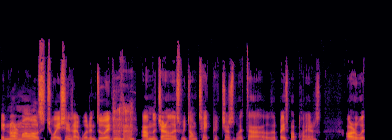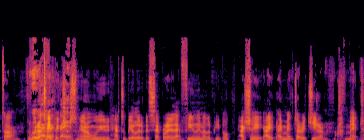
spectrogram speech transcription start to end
in normal situations, I wouldn't do it. hmm I'm the journalist. We don't take pictures with uh, the baseball players, or with uh, we don't take right. pictures. You know, we have to be a little bit separated. That feeling of the people. Actually, I, I met Derek Jeter. Ah, Met.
